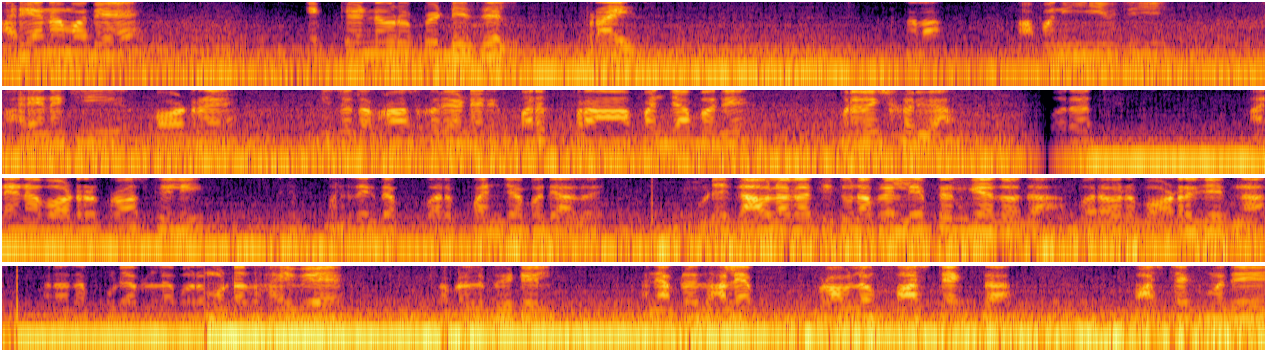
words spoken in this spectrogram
हरियाणामध्ये आहे एक्क्याण्णव रुपये डिझेल प्राईस चला आपण ही जी हरियाणाची बॉर्डर आहे ती सुद्धा क्रॉस करूया डायरेक्ट परत प्रा पंजाबमध्ये प्रवेश करूया. परत हरियाणा बॉर्डर क्रॉस केली. आणि परत एकदा परत पंजाबमध्ये आलो आहे पुढे गाव लागा तिथून आपल्याला लेफ्ट टर्न घ्यायचा होता. बरोबर बॉर्डर जे आहेत ना. तर आता पुढे आपल्याला बरं मोठाच हायवे आहे. आपल्याला भेटेल. आणि आपल्याला झाल्या प्रॉब्लेम फास्टॅगचा फास्टॅगमध्ये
